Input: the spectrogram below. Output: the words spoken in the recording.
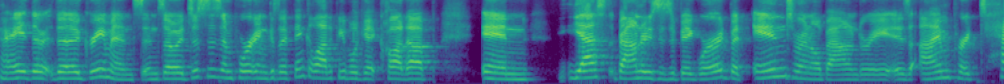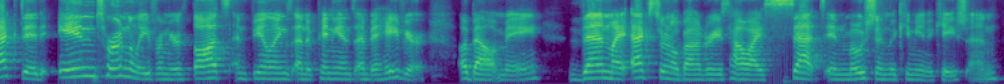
right? The, the agreements. And so it just is important because i think a lot of people get caught up in yes, boundaries is a big word, but internal boundary is I'm protected internally from your thoughts and feelings and opinions and behavior about me. Then my external boundary is how I set in motion the communication.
